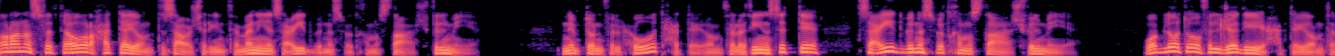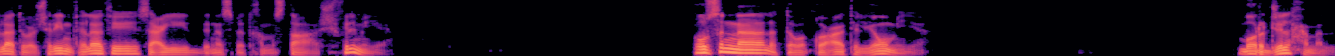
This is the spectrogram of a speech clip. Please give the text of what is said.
أورانوس في الثور حتى يوم 29 8 سعيد بنسبة 15% نبتون في الحوت حتى يوم 30 6 سعيد بنسبة 15% وبلوتو في الجدي حتى يوم 23 3 سعيد بنسبة 15% وصلنا للتوقعات اليومية. برج الحمل.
